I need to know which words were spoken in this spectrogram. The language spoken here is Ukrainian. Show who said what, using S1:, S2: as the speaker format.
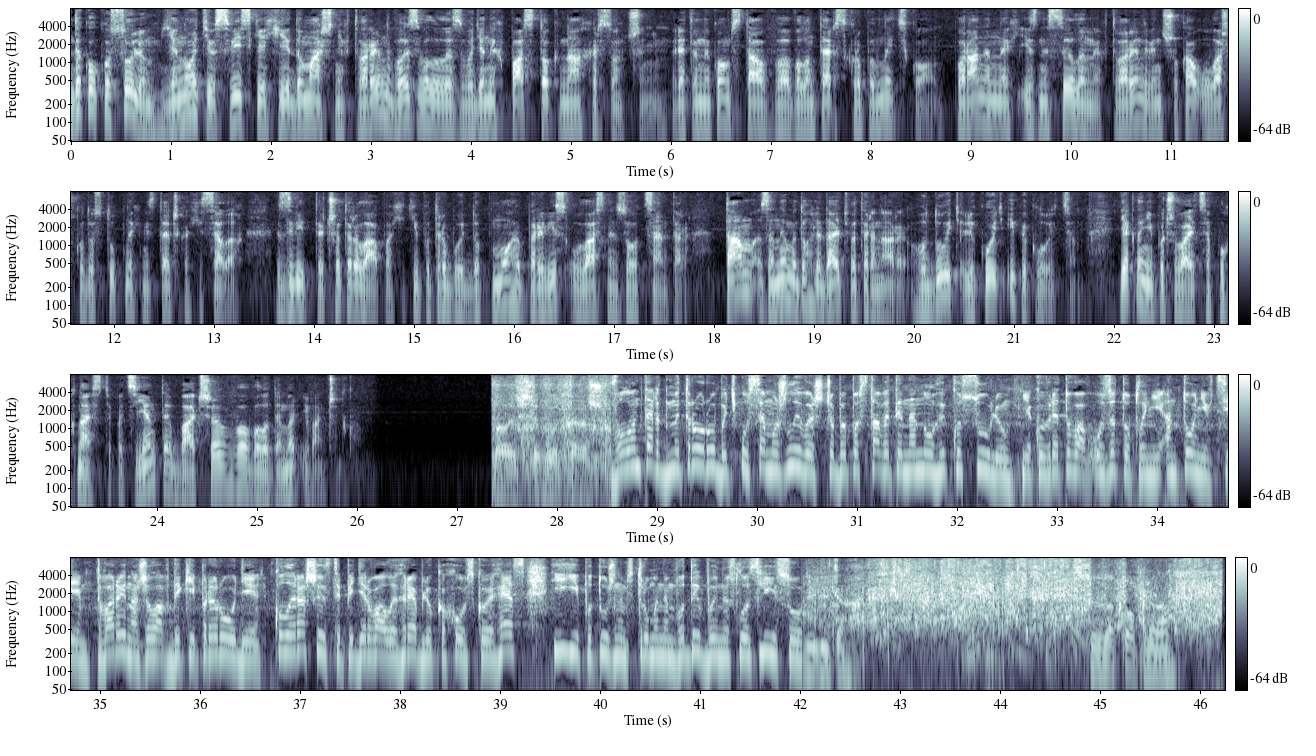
S1: Дику косулю, єнотів, свійських і домашніх тварин визволили з водяних пасток на Херсонщині. Рятівником став волонтер з Кропивницького. Поранених і знесилених тварин він шукав у важкодоступних містечках і селах. Звідти чотирилапих, які потребують допомоги, перевіз у власний зооцентр. Там за ними доглядають ветеринари, годують, лікують і піклуються. Як нині почуваються пухнасті пацієнти, бачив Володимир Іванченко.
S2: Все буде хорошо.
S3: Волонтер Дмитро робить усе можливе, щоб поставити на ноги косулю, яку врятував у затопленій Антонівці. Тварина жила в дикій природі. Коли рашисти підірвали греблю Каховської ГЕС, її потужним струменем води винесло з лісу.
S2: Дивіться, все затоплено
